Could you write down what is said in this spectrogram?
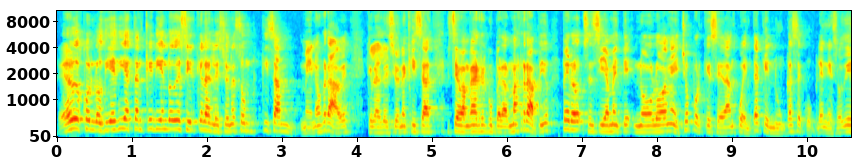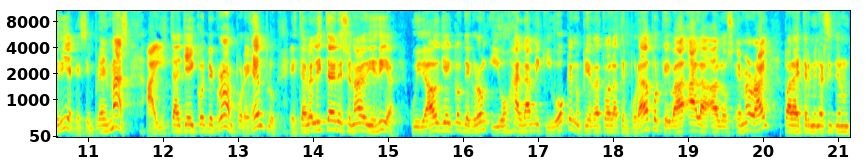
Ellos con los 10 días están queriendo decir que las lesiones son quizás menos graves, que las lesiones quizás se van a recuperar más rápido, pero sencillamente no lo han hecho porque se dan cuenta que nunca se cumplen esos 10 días, que siempre es más. Ahí está Jacob de Grom, por ejemplo. Está en la lista de lesionados de 10 días. Cuidado Jacob de Grom y ojalá me equivoque, no pierda toda la temporada porque va a, la- a los MRI para determinar si tiene un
